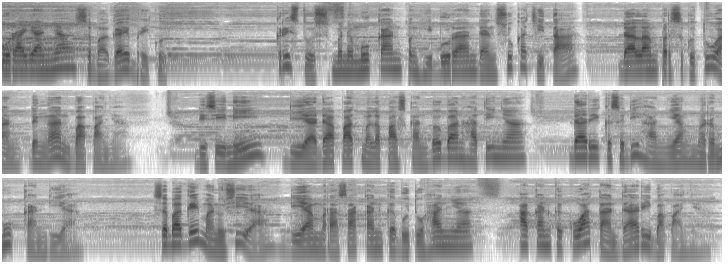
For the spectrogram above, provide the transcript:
Urayanya sebagai berikut. Kristus menemukan penghiburan dan sukacita dalam persekutuan dengan Bapaknya. Di sini, dia dapat melepaskan beban hatinya dari kesedihan yang meremukkan dia. Sebagai manusia, dia merasakan kebutuhannya akan kekuatan dari Bapaknya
